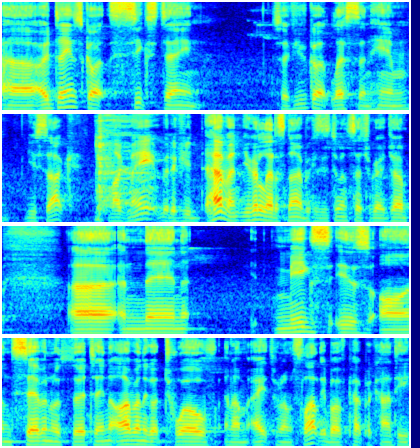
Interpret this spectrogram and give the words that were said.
uh, Odine's got 16. So if you've got less than him, you suck, like me. But if you haven't, you've got to let us know because he's doing such a great job. Uh, and then Miggs is on 7 with 13. I've only got 12 and I'm 8th, but I'm slightly above Pat Bacanti.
